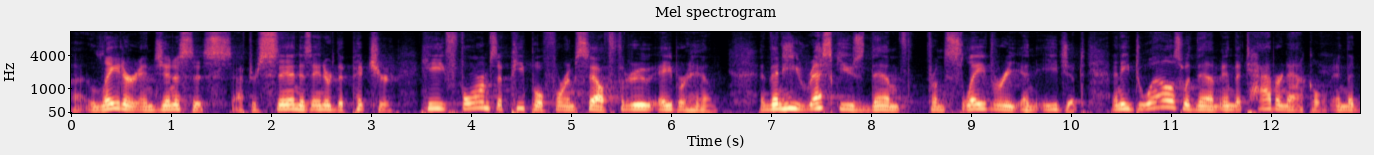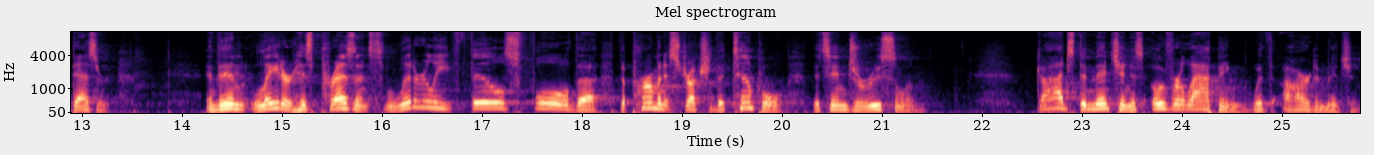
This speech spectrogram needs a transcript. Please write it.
Uh, later in Genesis, after sin has entered the picture, he forms a people for himself through Abraham. And then he rescues them from slavery in Egypt. And he dwells with them in the tabernacle in the desert. And then later, his presence literally fills full the, the permanent structure, the temple that's in Jerusalem. God's dimension is overlapping with our dimension.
